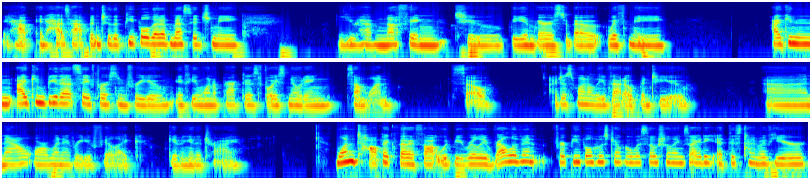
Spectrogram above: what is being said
It, ha- it has happened to the people that have messaged me you have nothing to be embarrassed about with me i can i can be that safe person for you if you want to practice voice noting someone so i just want to leave that open to you uh, now or whenever you feel like giving it a try one topic that i thought would be really relevant for people who struggle with social anxiety at this time of year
